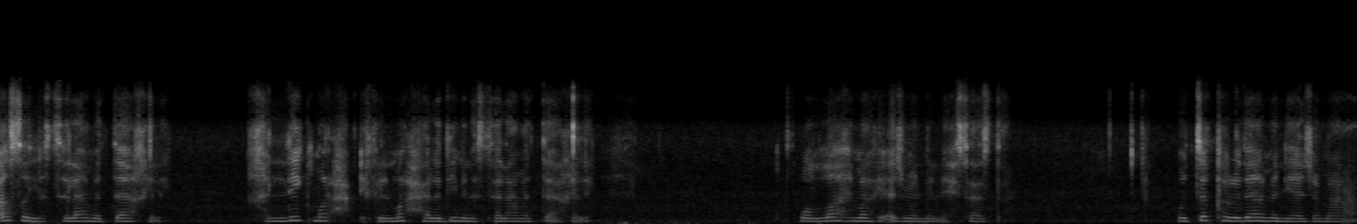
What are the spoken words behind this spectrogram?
أصل للسلام الداخلي. خليك مرح في المرحلة دي من السلام الداخلي. والله ما في أجمل من الإحساس ده. وتذكروا دائما يا جماعة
